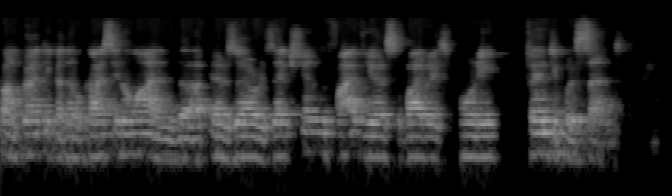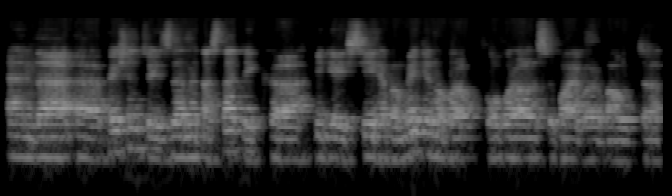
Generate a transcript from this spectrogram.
pancreatic adenocarcinoma and R0 resection, five-year survival is only 20%. And uh, uh, patients with uh, metastatic PDAC have a median overall, overall survival about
